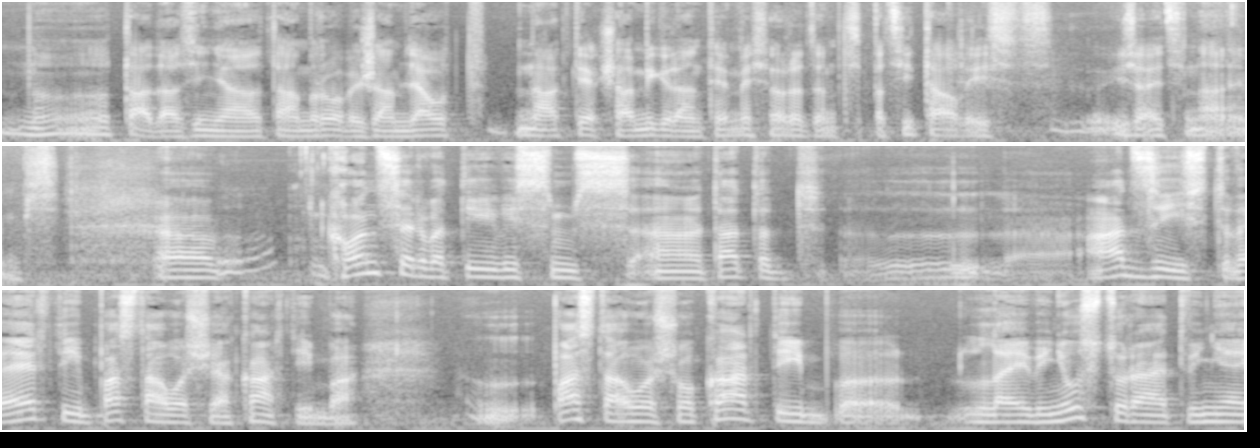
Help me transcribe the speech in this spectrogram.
Nu, tādā ziņā tām robežām ļaut nākt iekšā migrantiem. Mēs jau redzam, tas pats Itālijas izaicinājums. Uh, konservatīvisms uh, tātad atzīst vērtību pastāvošajā kārtībā. Uh, pastāvošo kārtību, lai viņu uzturētu, viņai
